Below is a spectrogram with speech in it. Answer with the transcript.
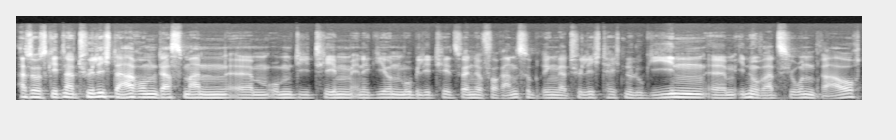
Also es geht natürlich darum, dass man, ähm, um die Themen Energie- und Mobilitätswende voranzubringen, natürlich Technologien, ähm, Innovationen braucht.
